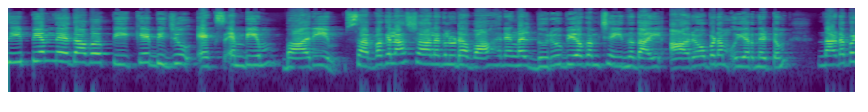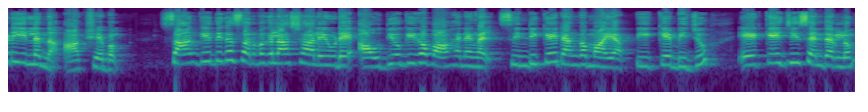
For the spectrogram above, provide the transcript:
സി പി എം നേതാവ് P K Biju ex M പിയും ഭാര്യയും സർവകലാശാലകളുടെ വാഹനങ്ങൾ ദുരുപയോഗം ചെയ്യുന്നതായി ആരോപണം ഉയർന്നിട്ടും നടപടിയില്ലെന്ന് ആക്ഷേപം. സാങ്കേതിക സർവകലാശാലയുടെ ഔദ്യോഗിക വാഹനങ്ങൾ സിൻഡിക്കേറ്റ് അംഗമായ P K Biju A K G സെന്ററിലും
